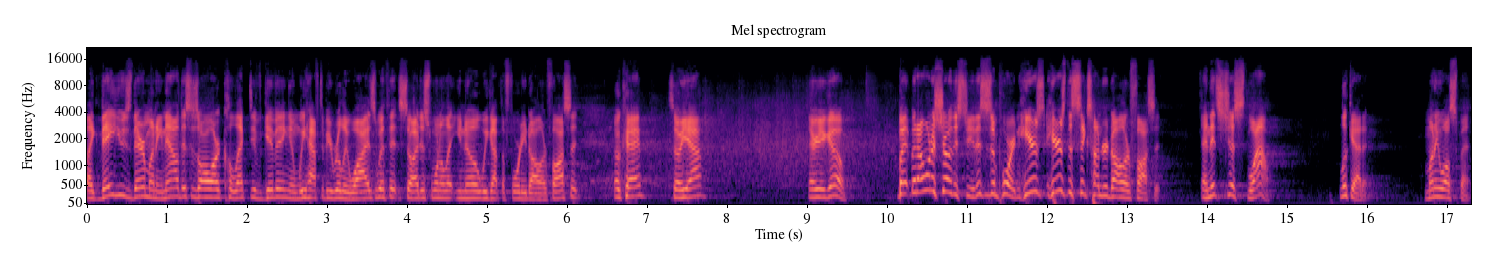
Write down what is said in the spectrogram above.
like they use their money. Now this is all our collective giving, and we have to be really wise with it. So I just want to let you know we got the $40 faucet. Okay? So yeah. There you go. But, but I want to show this to you. This is important. Here's, here's the $600 faucet. And it's just, wow. Look at it. Money well spent.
